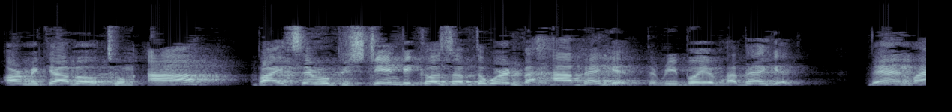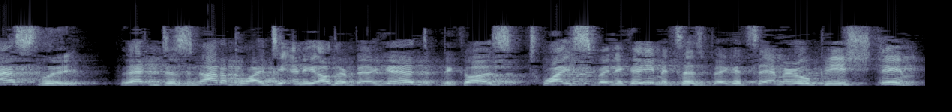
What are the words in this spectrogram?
are mikabel tum'ah by tzemu pishtin because of the word v'habeged, the riboy of habeged. Then lastly, that does not apply to any other beged because twice by Nigayim it says beged tzemer pishtim.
